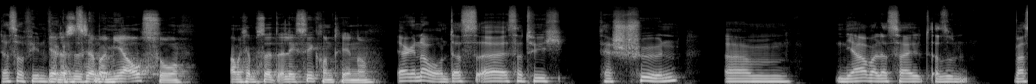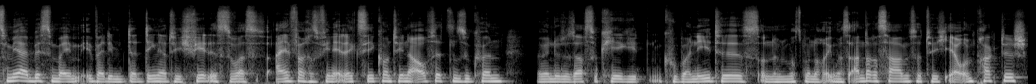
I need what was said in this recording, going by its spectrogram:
Das auf jeden Fall. Ja, das ist cool. ja bei mir auch so. Aber ich habe es als LXC-Container. Ja, genau. Und das äh, ist natürlich sehr schön. Ähm, ja, weil das halt, also was mir ein bisschen bei, bei dem Ding natürlich fehlt, ist sowas Einfaches wie einen LXC-Container aufsetzen zu können. Wenn du da sagst, okay, geht ein Kubernetes und dann muss man noch irgendwas anderes haben, ist natürlich eher unpraktisch.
